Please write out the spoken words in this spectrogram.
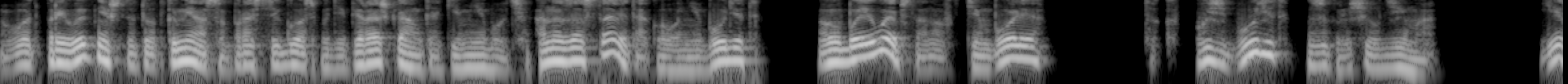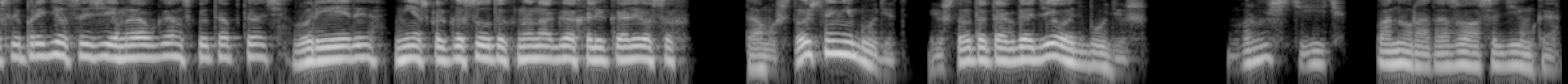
«Вот привыкнешь ты тут к мясу, прости господи, пирожкам каким-нибудь, а на заставе такого не будет». В боевой обстановке тем более. — Так пусть будет, — заключил Дима. — Если придется землю афганскую топтать, в рейды, несколько суток на ногах или колесах, там уж точно не будет. И что ты тогда делать будешь? — Грустить, — понуро отозвался Димка.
